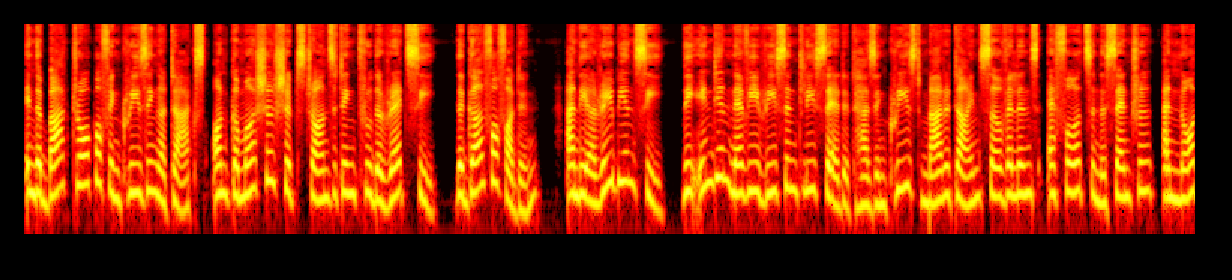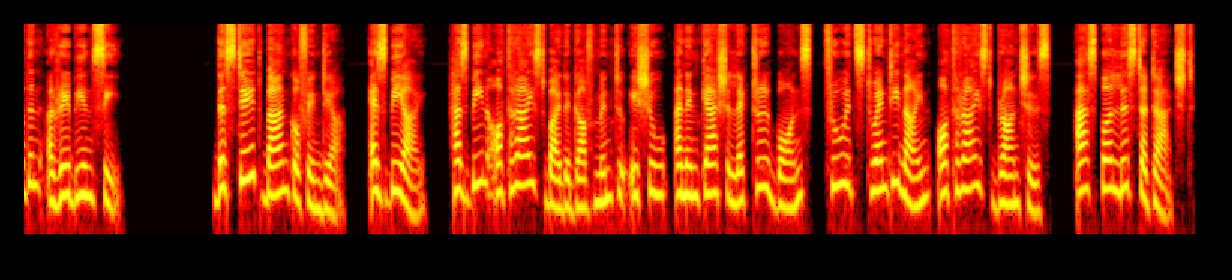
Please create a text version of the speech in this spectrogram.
In the backdrop of increasing attacks on commercial ships transiting through the Red Sea, the Gulf of Aden, and the Arabian Sea, the Indian Navy recently said it has increased maritime surveillance efforts in the central and northern Arabian Sea. The State Bank of India, SBI, has been authorized by the government to issue and encash electoral bonds through its 29 authorized branches, as per list attached.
